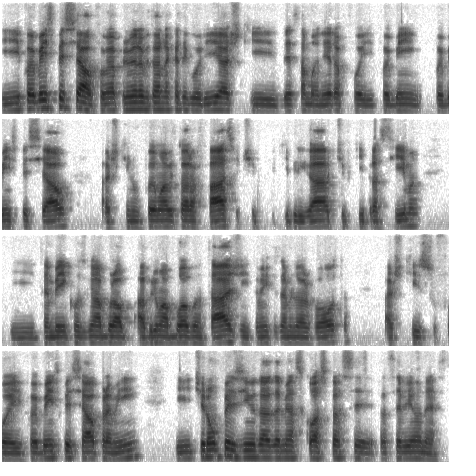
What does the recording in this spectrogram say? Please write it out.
E foi bem especial, foi minha primeira vitória na categoria, acho que dessa maneira foi, foi, bem, foi bem especial. Acho que não foi uma vitória fácil, tive que brigar, tive que ir para cima e também consegui abrir uma boa vantagem, também fiz a melhor volta. Acho que isso foi, foi bem especial para mim e tirou um pezinho das da minhas costas para ser, ser bem honesto.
